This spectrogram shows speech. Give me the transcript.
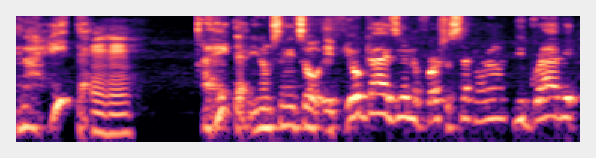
and I hate that. Mm-hmm. I hate that. You know what I'm saying? So if your guy's in the first or second round, you grab it.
